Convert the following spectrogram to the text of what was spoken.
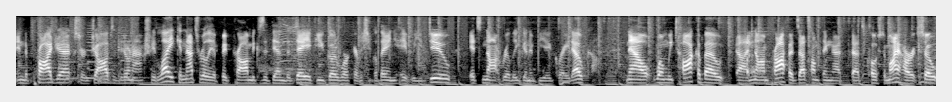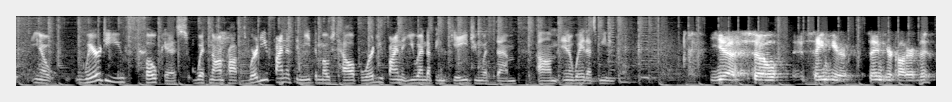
into projects or jobs that they don't actually like, and that's really a big problem because at the end of the day, if you go to work every single day and you hate what you do, it's not really going to be a great outcome. Now, when we talk about uh, nonprofits, that's something that that's close to my heart. So, you know, where do you focus with nonprofits? Where do you find that they need the most help? Where do you find that you end up engaging with them um, in a way that's meaningful? Yes, so same here. Same here, Connor. The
